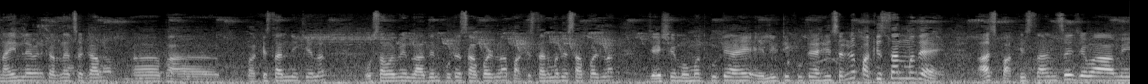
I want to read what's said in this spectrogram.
नाईन इलेवन करण्याचं काम भा पाकिस्तानने केलं. ओसामा बिन लादेन कुठे सापडला? पाकिस्तानमध्ये सापडला. जैश ए मोहम्मद कुठे आहे? एल ई टी कुठे आहे? हे सगळं पाकिस्तानमध्ये आहे. आज पाकिस्तानचे जेव्हा आम्ही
